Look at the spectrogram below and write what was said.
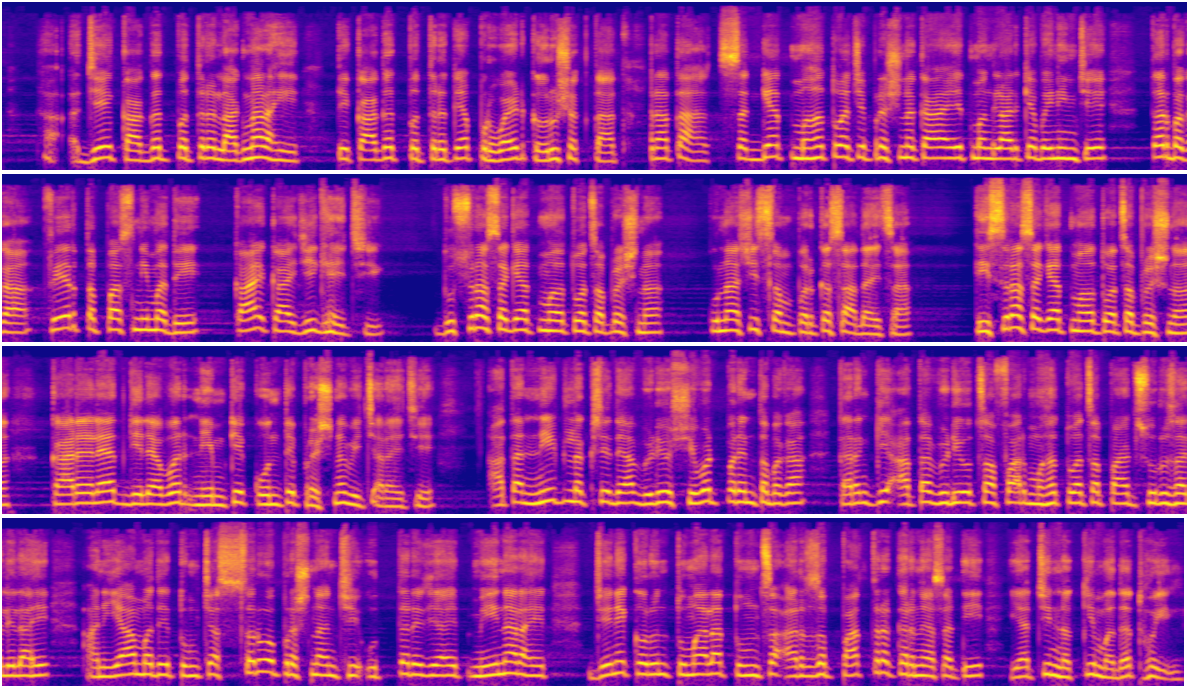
जे कागदपत्र लागणार आहे ते कागदपत्र त्या प्रोव्हाइड करू शकतात. तर आता सगळ्यात महत्त्वाचे प्रश्न काय आहेत मग लाडक्या बहिणींचे? तर बघा फेर तपासणीमध्ये काय काळजी घ्यायची? दुसरा सगळ्यात महत्त्वाचा प्रश्न कुणाशी संपर्क साधायचा? तिसरा सगळ्यात महत्त्वाचा प्रश्न कार्यालयात गेल्यावर नेमके कोणते प्रश्न विचारायचे? आता नीट लक्ष द्या. व्हिडिओ शेवटपर्यंत बघा. कारण की आता व्हिडिओचा फार महत्त्वाचा पार्ट सुरू झालेला आहे. आणि यामध्ये तुमच्या सर्व प्रश्नांची उत्तरे जी आहेत मिळणार आहेत. जेणेकरून तुम्हाला तुमचा अर्ज पात्र करण्यासाठी याची नक्की मदत होईल.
